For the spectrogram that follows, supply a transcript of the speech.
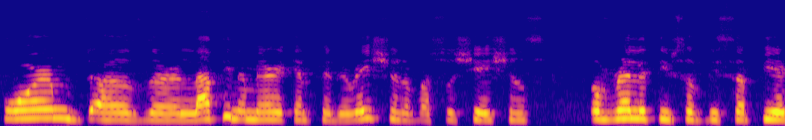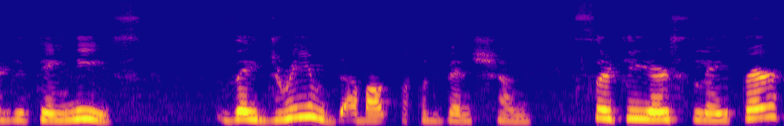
formed uh, the Latin American Federation of Associations of relatives of disappeared detainees. They dreamed about the convention. 30 years later,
